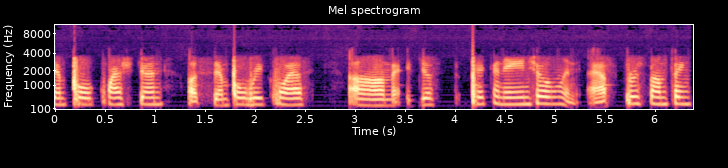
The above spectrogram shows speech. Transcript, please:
simple question, a simple request. Um, just pick an angel and ask for something.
